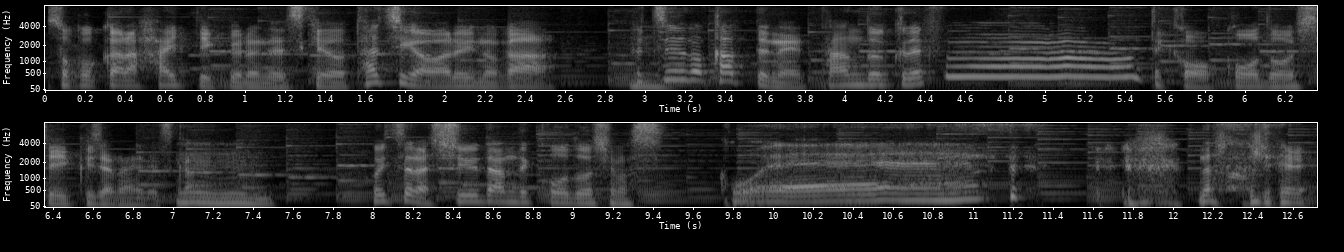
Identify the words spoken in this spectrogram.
そこから入ってくるんですけどたちが悪いのが普通の蚊ってね、単独でふーんってこう行動していくじゃないですか、うんうん。こいつら集団で行動します。怖えなので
